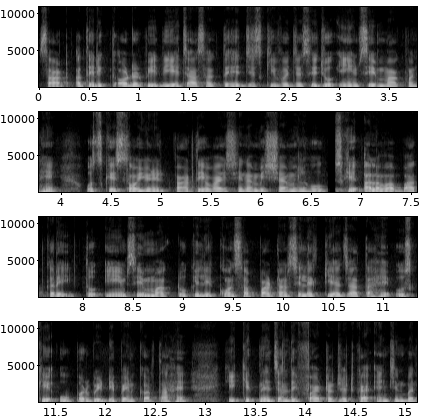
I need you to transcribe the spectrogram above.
साठ अतिरिक्त ऑर्डर भी दिए जा सकते हैं, जिसकी वजह से जो एम सी मार्क वन है, उसके सौ यूनिट भारतीय वायुसेना में शामिल हो। इसके अलावा बात करें तो एम सी मार्क टू के लिए कौन सा पार्टनर सिलेक्ट किया जाता है, उसके ऊपर भी डिपेंड करता है कि कितने जल्दी फाइटर जेट का इंजन बन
